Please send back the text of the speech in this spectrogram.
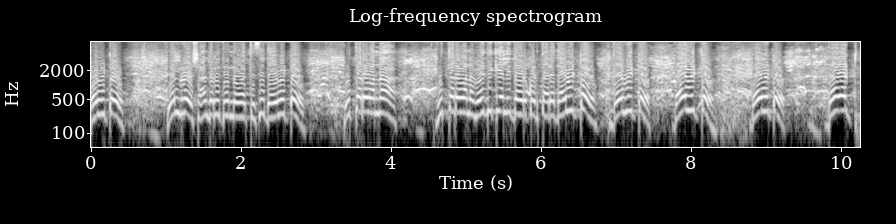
ದಯವಿಟ್ಟು ಎಲ್ಲರೂ ಶಾಂತ ರೀತಿಯಿಂದ ವರ್ತಿಸಿ, ದಯವಿಟ್ಟು ಉತ್ತರವನ್ನ ಉತ್ತರವನ್ನ ವೇದಿಕೆಯಲ್ಲಿದ್ದವರು ಕೊಡ್ತಾರೆ. ದಯವಿಟ್ಟು ದಯವಿಟ್ಟು ದಯವಿಟ್ಟು ದಯವಿಟ್ಟು ದಯವಿಟ್ಟು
